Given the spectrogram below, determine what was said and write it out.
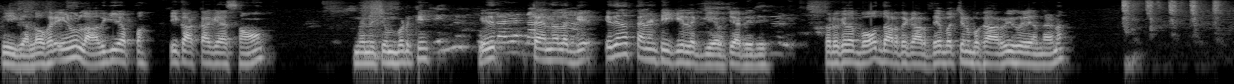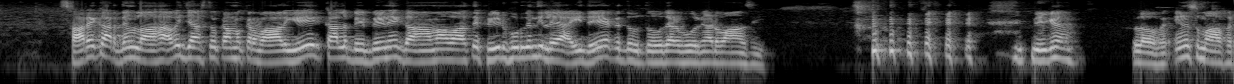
ਠੀਕ ਆ ਲਓ ਫਿਰ ਇਹਨੂੰ ਲਾ ਦਈਏ ਆਪਾਂ। ਇਹ ਕਾਕਾ ਗਿਆ ਸੌਂ। ਮੈਨੂੰ ਚੁੰਬੜ ਕੇ। ਇਹਦੇ ਤਿੰਨ ਲੱਗੇ। ਇਹਦੇ ਨਾਲ ਤਿੰਨ ਟੀਕੇ ਲੱਗੇ ਆ ਵਿਚਾਰੇ ਦੇ। ਤੁਹਾਡੇ ਕਹਿੰਦਾ ਬਹੁਤ ਦਰਦ ਕਰਦੇ ਆ ਬੱਚੇ ਨੂੰ ਬੁਖਾਰ ਵੀ ਹੋ ਜਾਂਦਾ ਹੈ ਨਾ ਸਾਰੇ ਘਰਦਿਆਂ ਨੂੰ ਲਾਹਾ ਵੀ ਜਸ ਤੋਂ ਕੰਮ ਕਰਵਾ ਲਈਏ। ਕੱਲ ਬੇਬੇ ਨੇ ਗਾਵਾਂ ਵਾਸਤੇ ਫੀਡ ਫੂਡ ਕਹਿੰਦੀ ਲਿਆਈ ਦੇ, ਇੱਕ ਦੋ ਦੋ ਬੋਰੀਆਂ ਐਡਵਾਂਸ ਸੀ ਠੀਕ ਆ? ਲਓ ਫਿਰ, ਇਹਨੂੰ ਸਮਾ ਫਿਰ।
